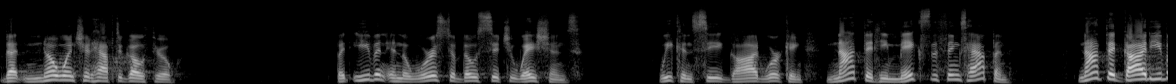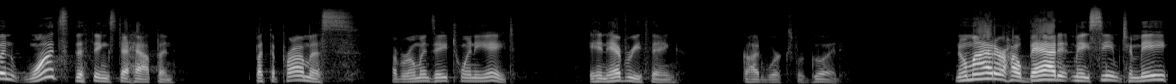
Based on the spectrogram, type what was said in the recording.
that no one should have to go through. But even in the worst of those situations, we can see God working. Not that He makes the things happen, not that God even wants the things to happen, but the promise of Romans 8 28 in everything, God works for good. No matter how bad it may seem to me,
